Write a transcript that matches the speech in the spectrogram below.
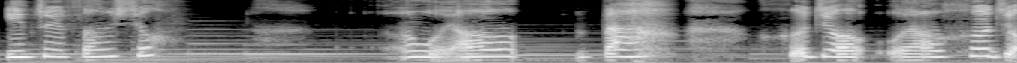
一醉方休。我要爸喝酒，我要喝酒。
